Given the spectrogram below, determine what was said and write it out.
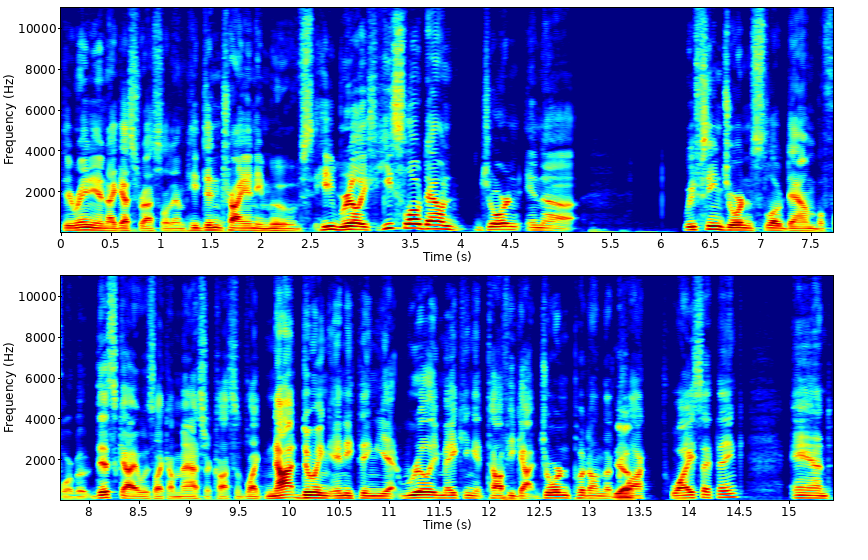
the Iranian I guess wrestled him. He didn't try any moves. He really he slowed down Jordan in a. We've seen Jordan slow down before, but this guy was like a masterclass of like not doing anything yet, really making it tough. He got Jordan put on the Yeah. clock twice, I think, and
